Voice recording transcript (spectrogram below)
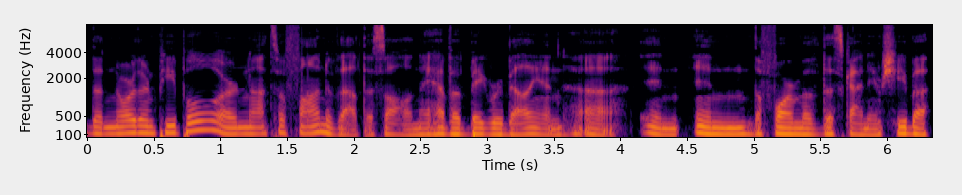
the northern people are not so fond about this all, and they have a big rebellion uh, in in the form of this guy named Sheba.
